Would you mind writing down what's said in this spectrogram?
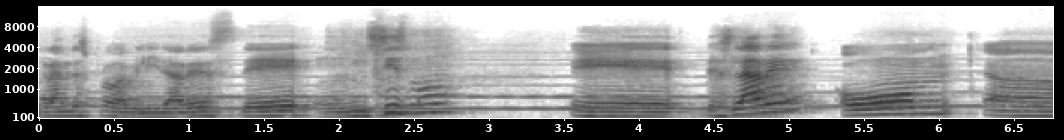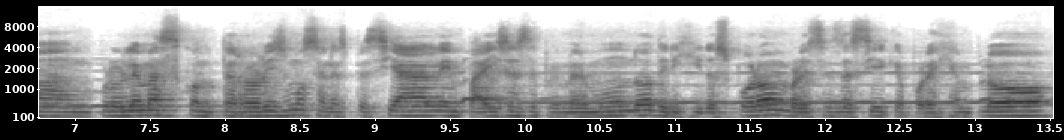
grandes probabilidades de un sismo eh, deslave o ah, problemas con terrorismos, en especial en países de primer mundo dirigidos por hombres. Es decir, que por ejemplo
